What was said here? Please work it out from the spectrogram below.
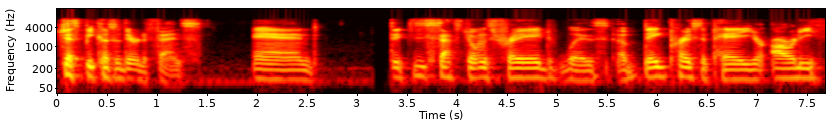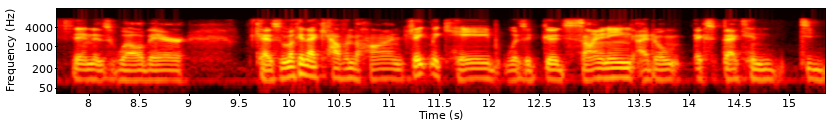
just because of their defense. And the Seth Jones trade was a big price to pay. You're already thin as well there. Because looking at Calvin DeHaan, Jake McCabe was a good signing. I don't expect him to,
